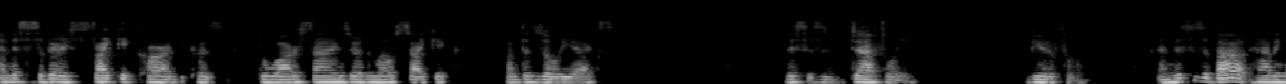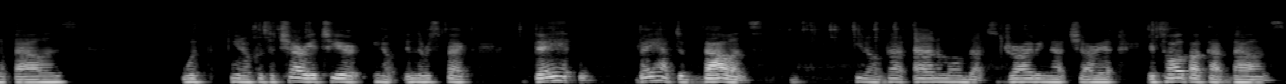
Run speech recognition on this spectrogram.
and this is a very psychic card because the water signs are the most psychic of the zodiacs. This is definitely beautiful. And this is about having a balance with, you know, because the charioteer, you know, in the respect, they they have to balance, you know, that animal that's driving that chariot. It's all about that balance,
